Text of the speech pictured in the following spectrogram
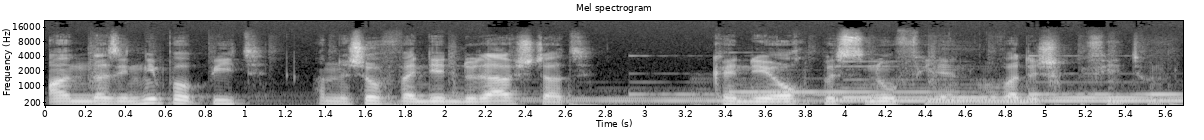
An da sind Hip-Hop Beat an den Schoff wenn den du darfst statt können ihr auch bis nur vielen wo war dich gefiel tun.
